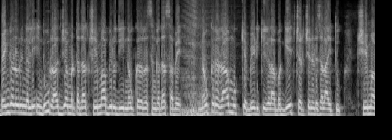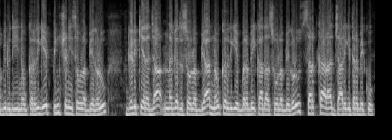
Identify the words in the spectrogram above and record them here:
ಬೆಂಗಳೂರಿನಲ್ಲಿ ಇಂದು ರಾಜ್ಯ ಮಟ್ಟದ ಕ್ಷೇಮಾಭಿವೃದ್ಧಿ ನೌಕರರ ಸಂಘದ ಸಭೆ. ನೌಕರರ ಮುಖ್ಯ ಬೇಡಿಕೆಗಳ ಬಗ್ಗೆ ಚರ್ಚೆ ನಡೆಸಲಾಯಿತು. ಕ್ಷೇಮಾಭಿವೃದ್ಧಿ ನೌಕರರಿಗೆ ಪಿಂಚಣಿ ಸೌಲಭ್ಯಗಳು, ಗಳಿಕೆ ರಜಾ, ನಗದು ಸೌಲಭ್ಯ, ನೌಕರರಿಗೆ ಬರಬೇಕಾದ ಸೌಲಭ್ಯಗಳು ಸರ್ಕಾರ ಜಾರಿಗೆ ತರಬೇಕು.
